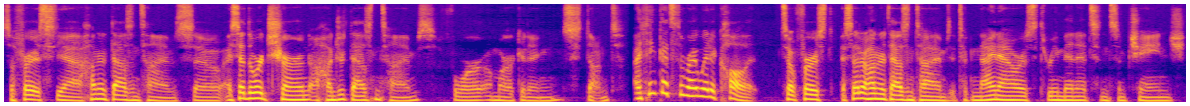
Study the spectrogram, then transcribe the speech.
So first, yeah, 100,000 times. So I said the word churn 100,000 times for a marketing stunt. I think that's the right way to call it. So first, I said 100,000 times. It took 9 hours, 3 minutes and some change.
